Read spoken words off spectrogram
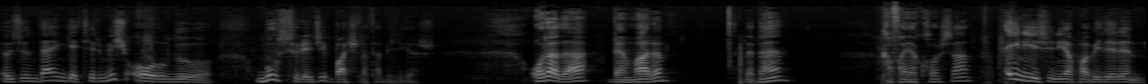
özünden getirmiş olduğu bu süreci başlatabiliyor. Orada ben varım ve ben kafaya korsam en iyisini yapabilirim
